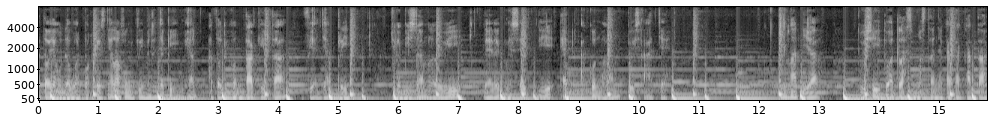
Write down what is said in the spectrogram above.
atau yang udah buat podcastnya langsung dikirimin aja ke email atau di kontak kita via Japri juga bisa melalui direct message di at akun malam puisi Aceh ingat ya Puisi itu adalah semestanya kata-kata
